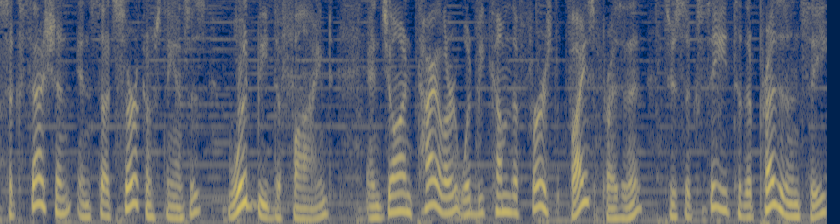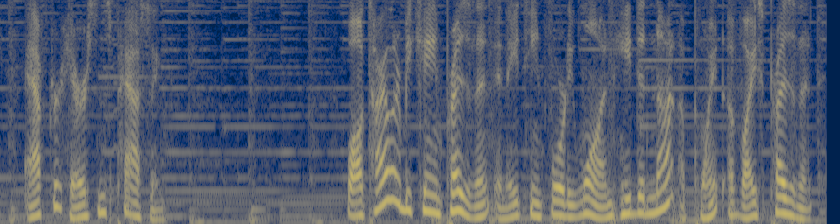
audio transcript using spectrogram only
succession in such circumstances would be defined, and John Tyler would become the first vice president to succeed to the presidency after Harrison's passing. While Tyler became president in 1841, he did not appoint a vice president.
